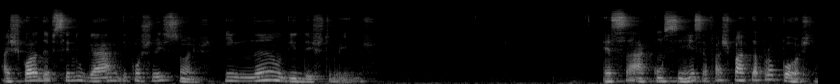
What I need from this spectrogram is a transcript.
A escola deve ser lugar de construir sonhos e não de destruí-los. Essa consciência faz parte da proposta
